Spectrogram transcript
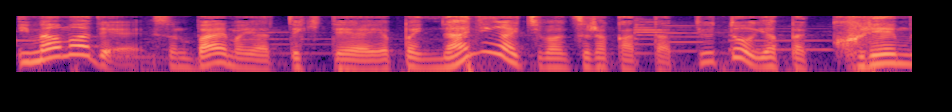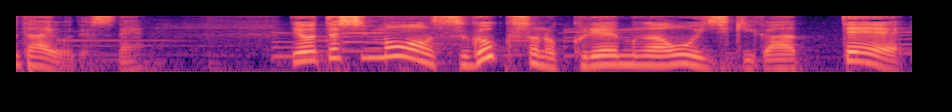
今までその BUYMAやってきて、やっぱり何が一番辛かったっていうと、やっぱりクレーム対応ですね。で、私もすごくそのクレームが多い時期があって、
